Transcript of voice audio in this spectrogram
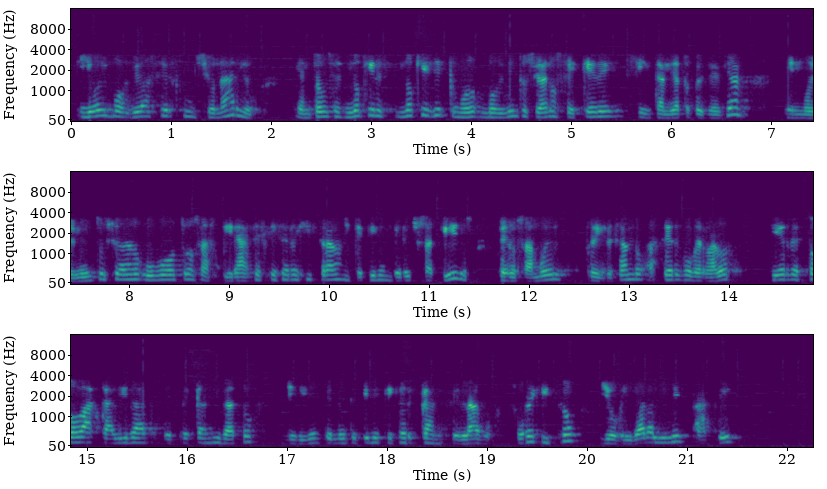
y hoy volvió a ser funcionario. Entonces, no quiere, no quiere decir que Movimiento Ciudadano se quede sin candidato presidencial. En Movimiento Ciudadano hubo otros aspirantes que se registraron y que tienen derechos adquiridos, pero Samuel, regresando a ser gobernador, pierde toda calidad de precandidato y evidentemente tiene que ser cancelado su registro y obligar al INE a que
